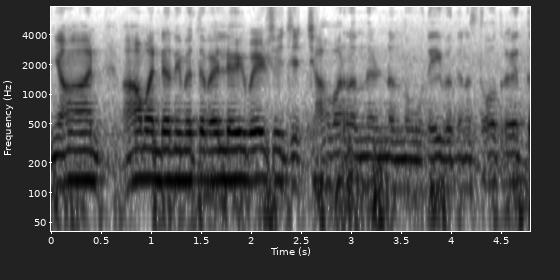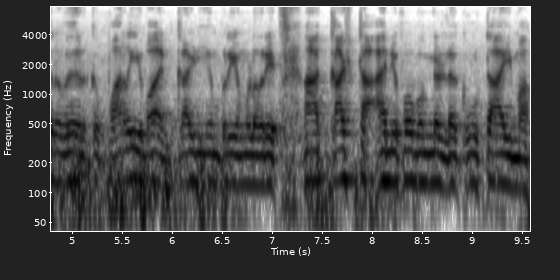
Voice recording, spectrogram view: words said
ഞാൻ അവന്റെ നിമിത്തം എല്ലാം ഉപേക്ഷിച്ച് ചവറന്നെണ്ണുന്നു. ദൈവത്തിന് സ്തോത്രം. എത്ര പേർക്ക് പറയുവാൻ കഴിയും പ്രിയമുള്ളവരെ? ആ കഷ്ട അനുഭവങ്ങളുടെ കൂട്ടായ്മ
